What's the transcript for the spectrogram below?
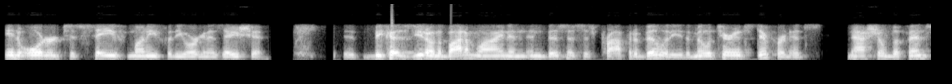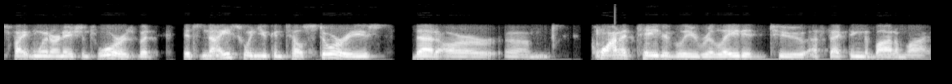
in order to save money for the organization. Because you know the bottom line in, in business is profitability. The military it's different. It's national defense, fight and win our nation's wars. But it's nice when you can tell stories that are um, quantitatively related to affecting the bottom line.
